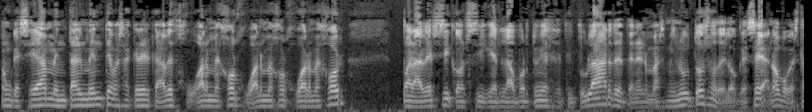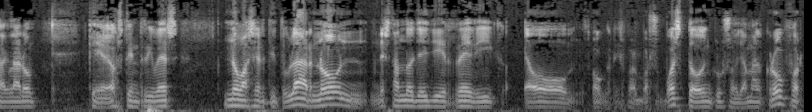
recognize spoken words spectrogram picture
aunque sea mentalmente, vas a querer cada vez jugar mejor, jugar mejor, jugar mejor. Para ver si consigues la oportunidad de ser titular, de tener más minutos o de lo que sea, ¿no? Porque está claro que Austin Rivers no va a ser titular, ¿no? Estando JJ Reddick o, o por supuesto, o incluso Jamal Crawford.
